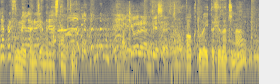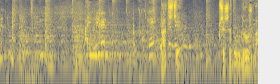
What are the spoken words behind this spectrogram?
La próxima My będziemy następni. ¿A qué hora empieza esto? O której to się zaczyna? Ay, miren. Patrzcie. Przyszedł drużba.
